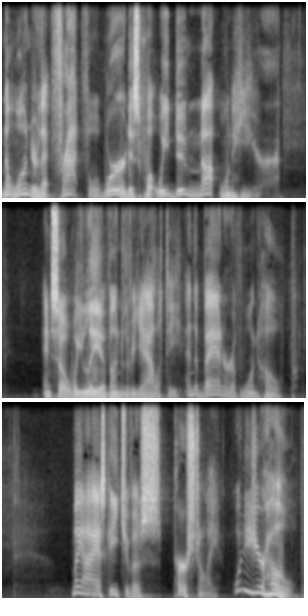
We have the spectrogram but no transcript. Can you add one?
No wonder that frightful word is what we do not want to hear. And so we live under the reality and the banner of one hope. May I ask each of us personally, what is your hope?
